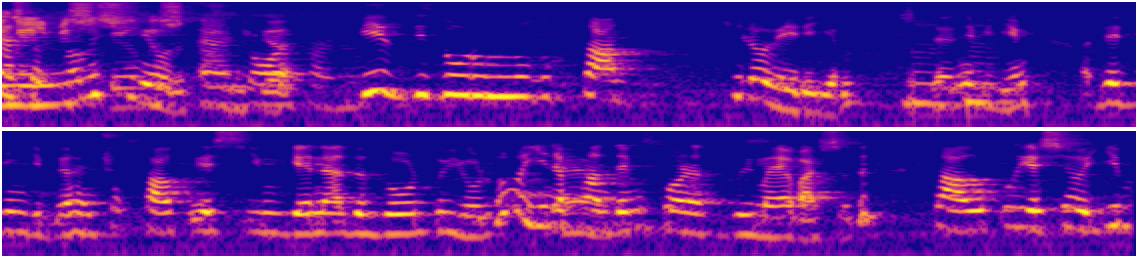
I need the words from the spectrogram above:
yaşta edinilmiş bir tanışmıyoruz. alışkanlık. Evet, doğru diyor. söylüyorsun. Biz bir zorunluluktan kilo vereyim, işte ne bileyim dediğin gibi hani çok sağlıklı yaşayayım genelde zor duyuyoruz ama yine Evet. pandemi sonrası duymaya başladık. Sağlıklı yaşayayım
